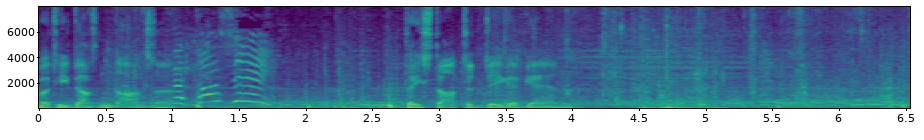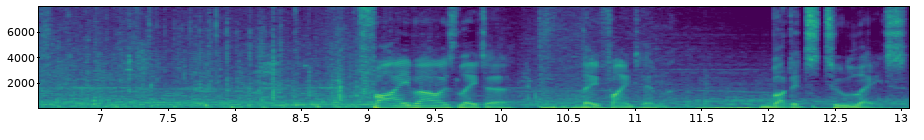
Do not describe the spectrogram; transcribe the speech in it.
but he doesn't answer. They start to dig again. Five hours later, they find him. But it's too late.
